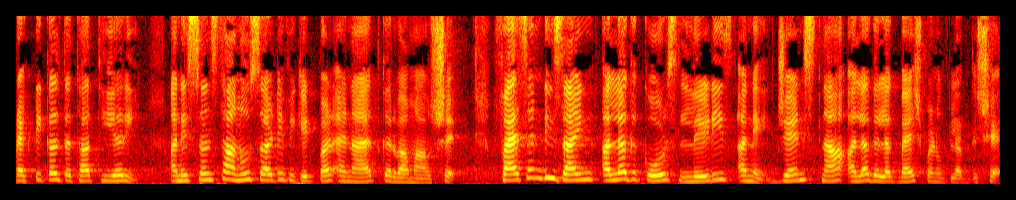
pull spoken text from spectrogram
પ્રેક્ટિકલ તથા થિયરી અને સંસ્થાનું સર્ટિફિકેટ પણ એનાયત કરવામાં આવશે. ફેશન ડિઝાઇન અલગ કોર્સ લેડીઝ અને જેન્ટ્સના અલગ અલગ બેચ પણ ઉપલબ્ધ છે.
